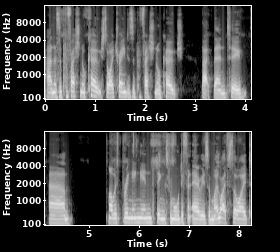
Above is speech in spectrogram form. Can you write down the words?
and as a professional coach. So I trained as a professional coach back then too. Um, I was bringing in things from all different areas of my life. So I'd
